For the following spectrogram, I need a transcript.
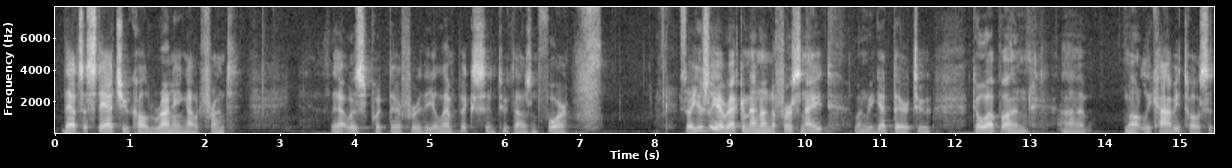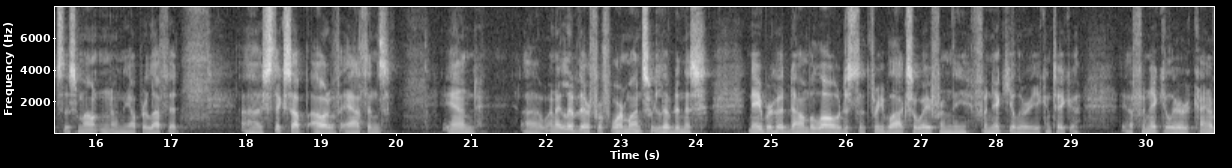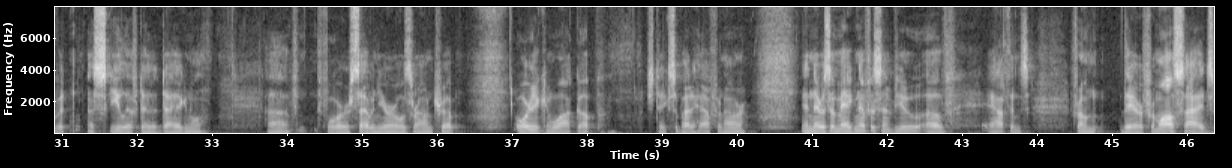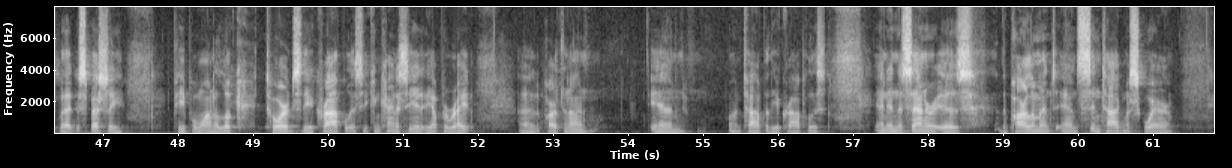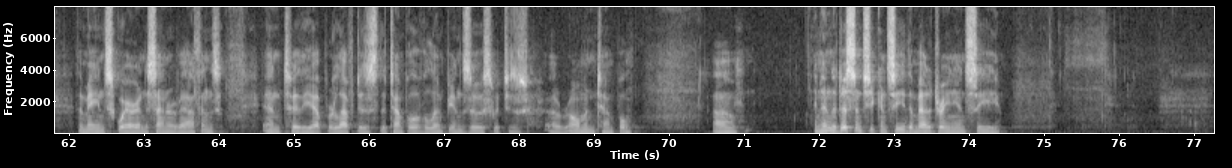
that's a statue called Running out front. That was put there for the Olympics in 2004. So usually I recommend on the first night when we get there to go up on uh, Mount Lycabettos. It's this mountain on the upper left that uh, sticks up out of Athens. And uh, when I lived there for four months, we lived in this neighborhood down below, just three blocks away from the funicular. You can take a, a funicular, kind of a, a, ski lift at a diagonal uh, for seven euros round trip, or you can walk up, which takes about a half an hour. And there's a magnificent view of Athens from there, from all sides, but especially people want to look towards the Acropolis. You can kind of see it at the upper right, uh, the Parthenon, and on top of the Acropolis. And in the center is the Parliament and Syntagma Square, the main square in the center of Athens. And to the upper left is the Temple of Olympian Zeus, which is a Roman temple. Uh, and in the distance, you can see the Mediterranean Sea.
